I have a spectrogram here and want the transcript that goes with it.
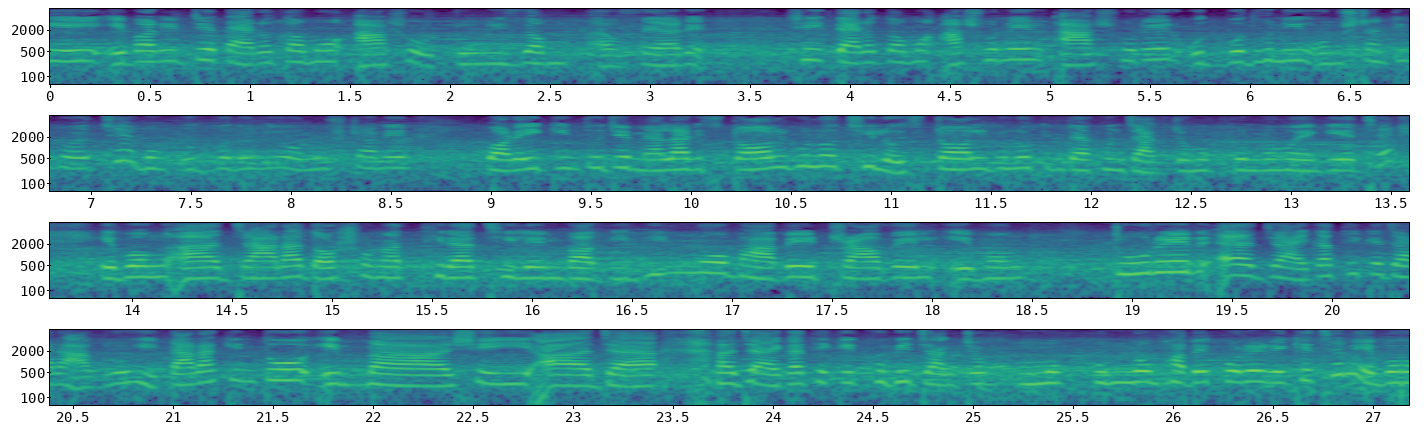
যে এবারের যে তেরোতম আসর ট্যুরিজম ফেয়ারে সেই তেরোতম আসনের আসরের উদ্বোধনী অনুষ্ঠানটি হয়েছে এবং উদ্বোধনী অনুষ্ঠানের পরেই কিন্তু যে মেলার স্টলগুলো ছিল, স্টলগুলো কিন্তু এখন জাঁকজমকপূর্ণ হয়ে গিয়েছে এবং যারা দর্শনার্থীরা ছিলেন বা বিভিন্নভাবে ট্রাভেল এবং ট্যুরের জায়গা থেকে যারা আগ্রহী, তারা কিন্তু সেই জায়গা থেকে খুবই জাঁকজমকপূর্ণভাবে করে রেখেছেন এবং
